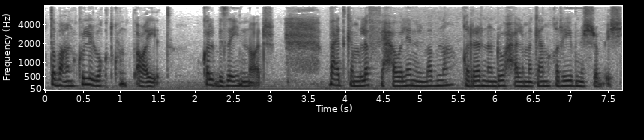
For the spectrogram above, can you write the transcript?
وطبعا كل الوقت كنت أعيط. وقلبي زي النار. بعد كم لفة حوالين المبنى قررنا نروح على مكان قريب نشرب إشي.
